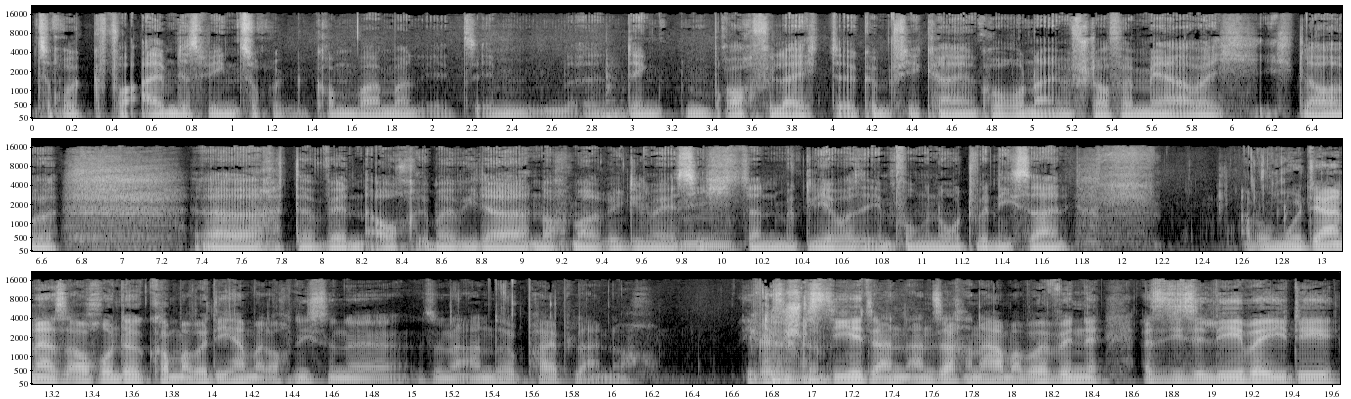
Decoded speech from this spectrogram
zurück, vor allem deswegen zurückgekommen, weil man jetzt eben äh, denkt, man braucht vielleicht äh, künftig keine Corona-Impfstoffe mehr, aber ich, ich glaube, äh, da werden auch immer wieder nochmal regelmäßig mhm. dann möglicherweise Impfungen notwendig sein. Aber Moderna ist auch runtergekommen, aber die haben halt auch nicht so eine, so eine andere Pipeline noch. Ich weiß nicht, was die jetzt an, an Sachen haben, aber wenn, also diese Leberidee,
